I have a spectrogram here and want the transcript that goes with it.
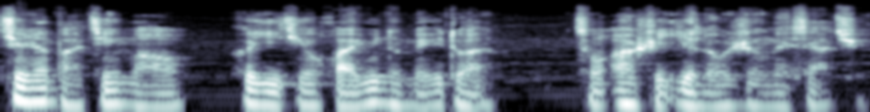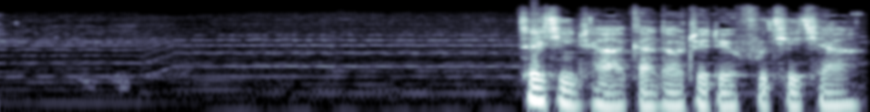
竟然把金毛和已经怀孕的美短从二十一楼扔了下去。在警察赶到这对夫妻家，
